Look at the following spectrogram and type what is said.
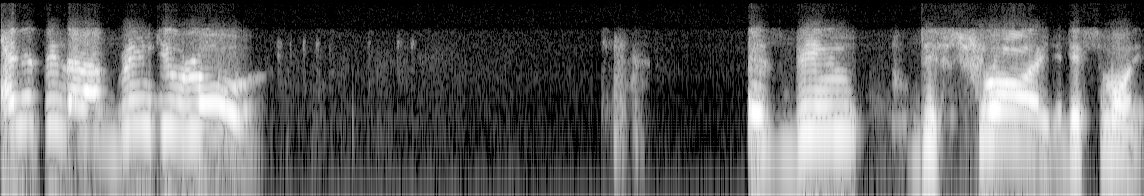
Anything that will bring you low is being destroyed this morning.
